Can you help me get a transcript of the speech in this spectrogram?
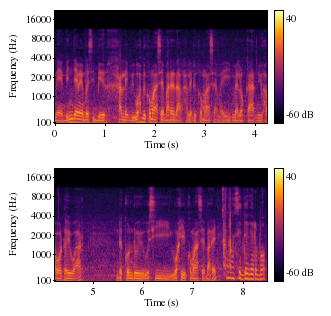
Mais biñ demee ba si biir xale bi wax bi commencé bare daal xale bi commencé am ay melokaan yu xaw a doy waar. Dëkkandoo yi aussi wax yi commencé bare. Commencé dëgër bopp.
